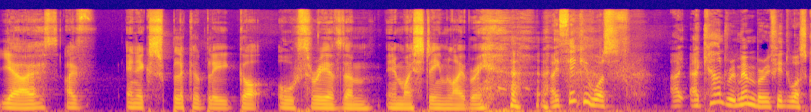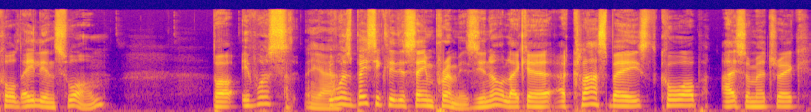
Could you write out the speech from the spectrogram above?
Yeah. I, I've inexplicably got all three of them in my Steam library. I think it was. I, I can't remember if it was called Alien Swarm, but it was yeah. it was basically the same premise. You know, like a, a class-based co-op, isometric,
